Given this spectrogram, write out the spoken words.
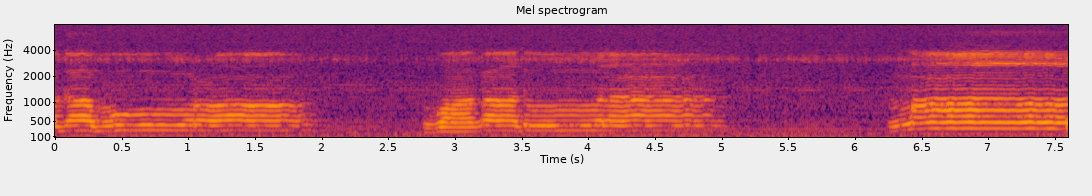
Vagabura Vagadula Lalum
